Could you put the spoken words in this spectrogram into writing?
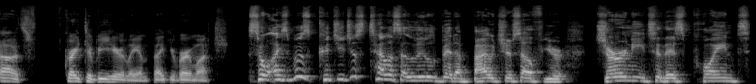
Oh, it's great to be here, Liam. Thank you very much. So, I suppose, could you just tell us a little bit about yourself, your journey to this point?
